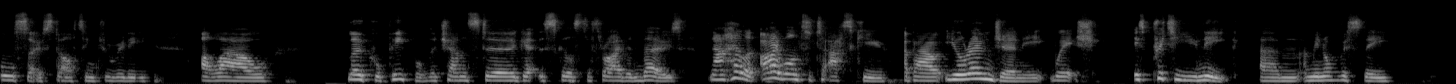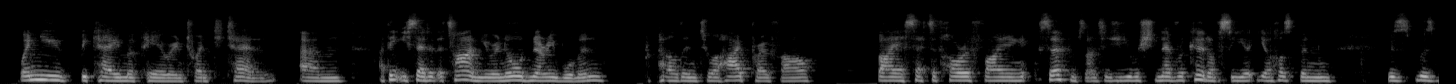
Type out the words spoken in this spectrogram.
also starting to really allow local people the chance to get the skills to thrive in those. Now, Helen, I wanted to ask you about your own journey, which is pretty unique. Um, I mean, obviously, when you became a peer in 2010, um, I think you said at the time you're an ordinary woman propelled into a high profile by a set of horrifying circumstances you wish never occurred. Obviously, your, your husband was was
